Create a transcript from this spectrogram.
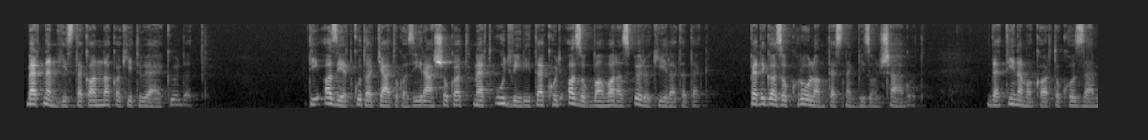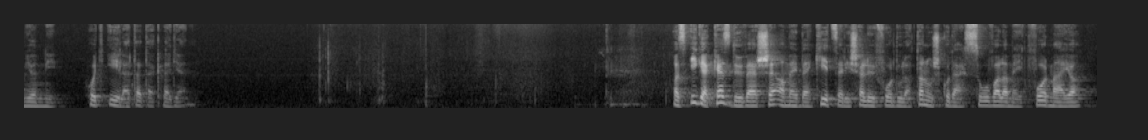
mert nem hisztek annak, akit ő elküldött. Ti azért kutatjátok az írásokat, mert úgy vélitek, hogy azokban van az örök életetek, pedig azok rólam tesznek bizonyságot. De ti nem akartok hozzám jönni, hogy életetek legyen. Az ige kezdőverse, amelyben kétszer is előfordul a tanúskodás szó valamelyik formája,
